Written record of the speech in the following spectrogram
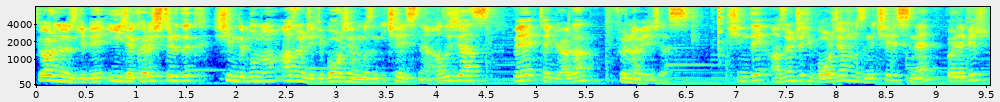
Gördüğünüz gibi iyice karıştırdık. Şimdi bunu az önceki borcamımızın içerisine alacağız ve tekrardan fırına vereceğiz. Şimdi az önceki borcamımızın içerisine böyle bir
